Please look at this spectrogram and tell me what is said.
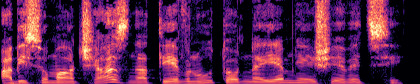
aby som mal čas na tie vnútorné, jemnejšie veci.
